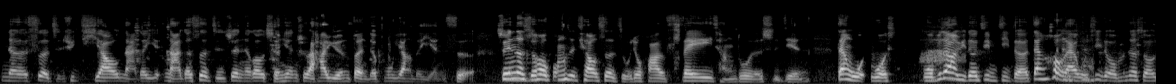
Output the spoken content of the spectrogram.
那个色纸去挑哪个哪个色纸最能够呈现出来它原本的不一样的颜色。所以那时候光是挑色纸我就花了非常多的时间。但我我。我不知道余德记不记得，但后来我记得我们那时候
